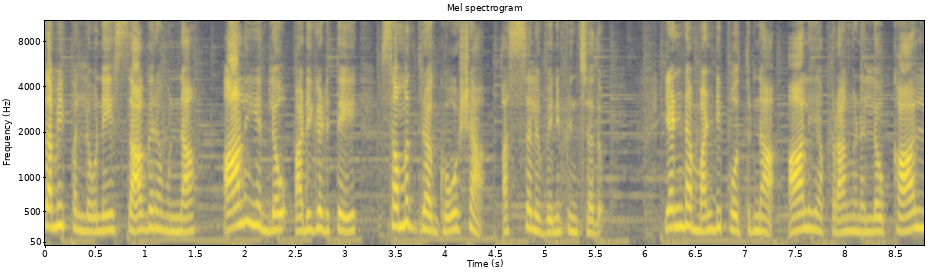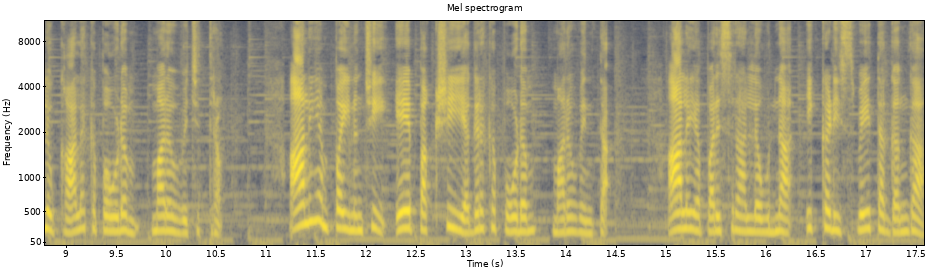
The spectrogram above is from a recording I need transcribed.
సమీపంలోనే సాగరం ఉన్న ఆలయంలో అడిగడితే సముద్ర ఘోష అస్సలు వినిపించదు. ఎండ మండిపోతున్న ఆలయ ప్రాంగణంలో కాళ్ళు కాలకపోవడం మరో విచిత్రం. ఆలయంపై నుంచి ఏ పక్షి ఎగరకపోవడం మరో వింత. ఆలయ పరిసరాల్లో ఉన్న ఇక్కడి శ్వేత గంగ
